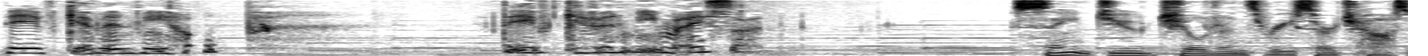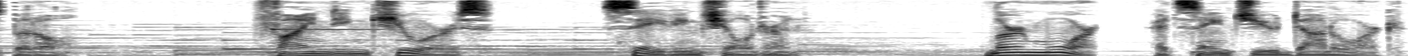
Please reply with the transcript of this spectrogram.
They've given me hope. They've given me my son. St. Jude Children's Research Hospital. Finding cures, saving children. Learn more at stjude.org.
